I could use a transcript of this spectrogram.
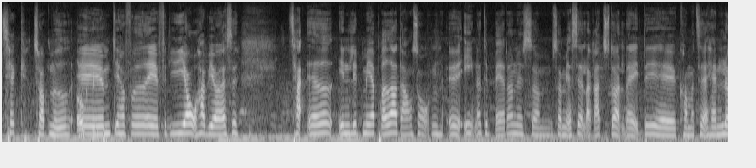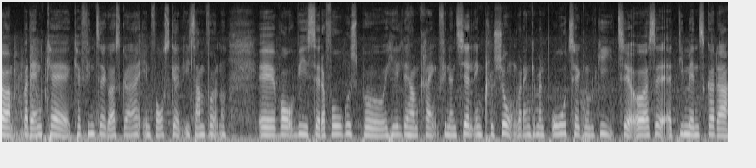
Tech Topmøde. Okay. Øhm, det har fået, øh, fordi i år har vi også taget en lidt mere bredere dagsorden. Øh, en af debatterne, som, som jeg selv er ret stolt af, det øh, kommer til at handle om, hvordan kan, kan fintech også gøre en forskel i samfundet, øh, hvor vi sætter fokus på hele det her omkring finansiel inklusion. Hvordan kan man bruge teknologi til også, at de mennesker, der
